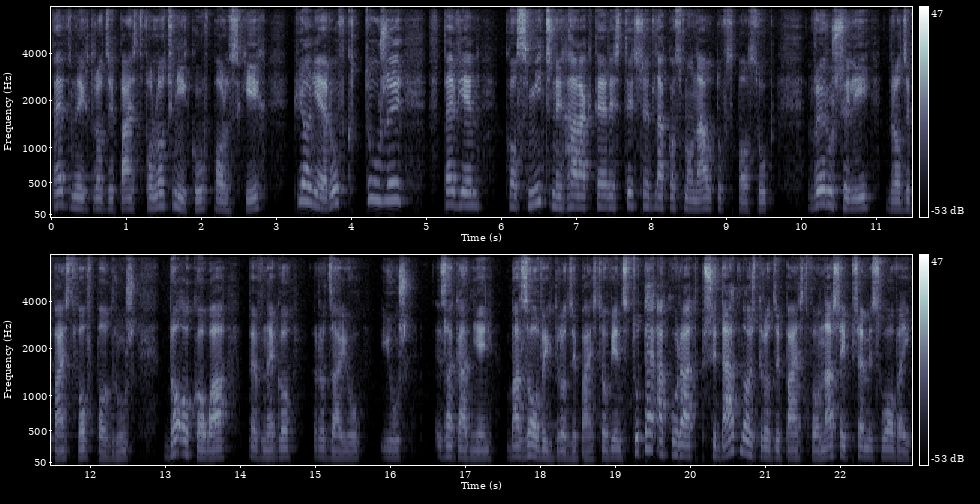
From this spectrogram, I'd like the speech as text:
pewnych, drodzy Państwo, lotników polskich, pionierów, którzy w pewien kosmiczny, charakterystyczny dla kosmonautów sposób wyruszyli, drodzy Państwo, w podróż dookoła pewnego rodzaju już zagadnień bazowych, drodzy Państwo. Więc tutaj akurat przydatność, drodzy Państwo, naszej przemysłowej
